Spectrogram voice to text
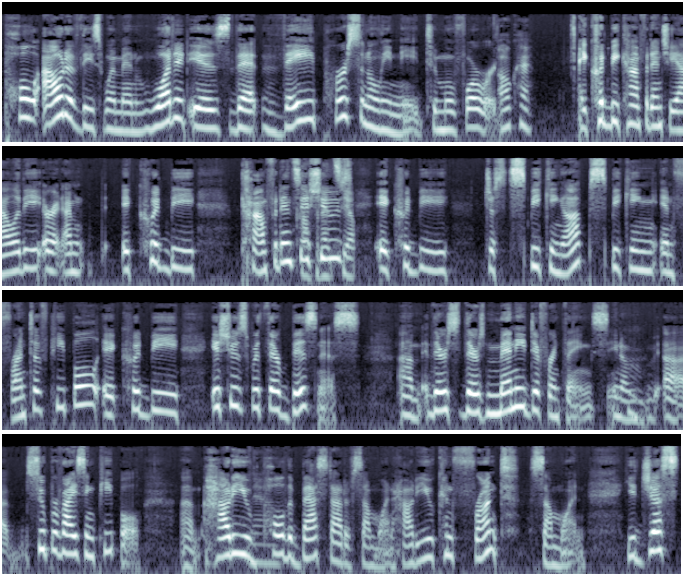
pull out of these women what it is that they personally need to move forward. Okay. It could be confidentiality, or um, it could be confidence, confidence issues. Yep. It could be just speaking up, speaking in front of people. It could be issues with their business. Um, there's there's many different things. You know, hmm. uh, supervising people. Um, how do you yeah. pull the best out of someone? How do you confront someone? You just,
